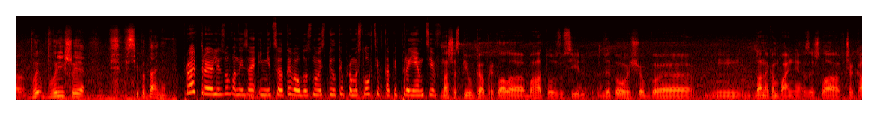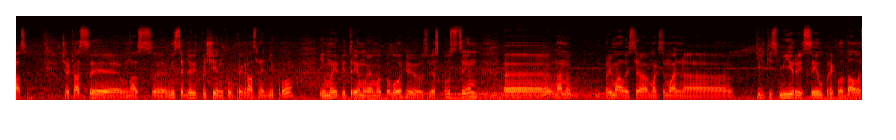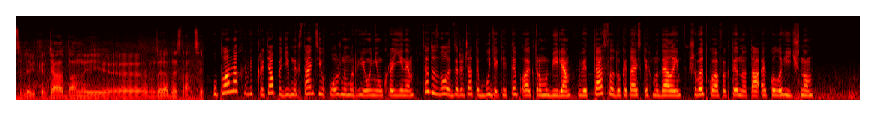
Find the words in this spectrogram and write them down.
вирішує всі питання. Проект реалізований за ініціативи обласної спілки промисловців та підприємців. Наша спілка приклала багато зусиль для того, щоб е, дана компанія зайшла в Черкаси. Черкаси у нас е, місце для відпочинку, прекрасне Дніпро, і ми підтримуємо екологію. У зв'язку з цим е, нами приймалася максимальна кількість мір і сил прикладалося для відкриття даної зарядної станції. Планах відкриття подібних станцій у кожному регіоні України. Це дозволить заряджати будь-який тип електромобіля від Тесли до китайських моделей швидко, ефективно та екологічно.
